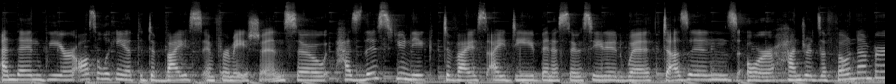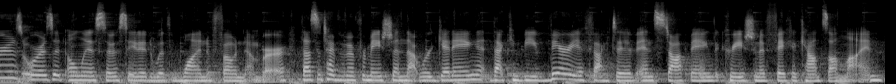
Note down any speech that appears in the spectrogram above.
And then we are also looking at the device information. So has this unique device ID been associated with dozens or hundreds of phone numbers or is it only associated with one phone number? That's the type of information that we're getting that can be very effective in stopping the creation of fake accounts online.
